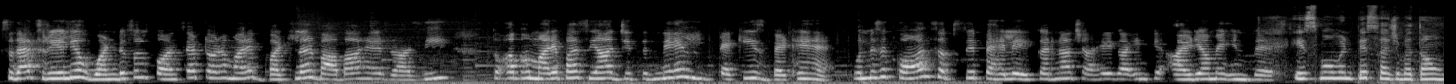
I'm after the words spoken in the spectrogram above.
so that's really a wonderful concept. और हमारे बटलर बाबा है राज़ी। तो अब हमारे पास यहाँ जितने टेकीज बैठे हैं उनमें से कौन सबसे पहले करना चाहेगा इनके आइडिया में इन्वेस्ट इस मोमेंट पे सच बताऊँ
